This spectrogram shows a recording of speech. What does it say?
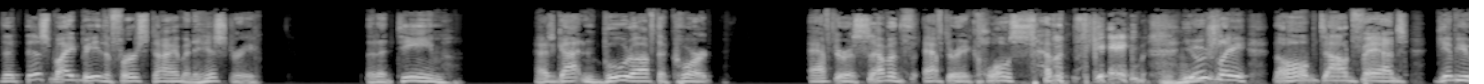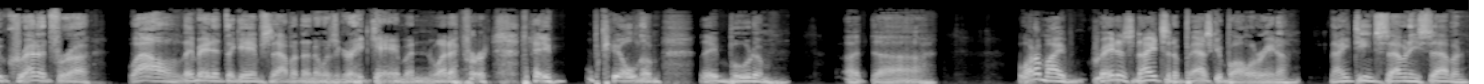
that this might be the first time in history that a team has gotten booed off the court after a seventh, after a close seventh game. Usually, the hometown fans give you credit for a well, they made it to game seven and it was a great game and whatever. They killed them, they booed them. But uh, one of my greatest nights in a basketball arena, 1977,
